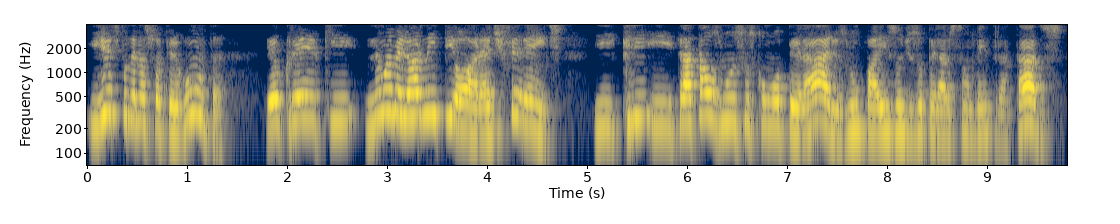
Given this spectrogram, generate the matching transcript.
E respondendo a sua pergunta, eu creio que não é melhor nem pior, é diferente. E, e tratar os músicos como operários, num país onde os operários são bem tratados,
